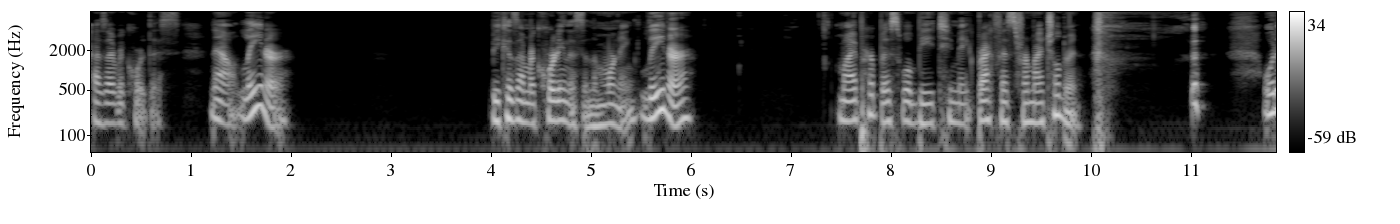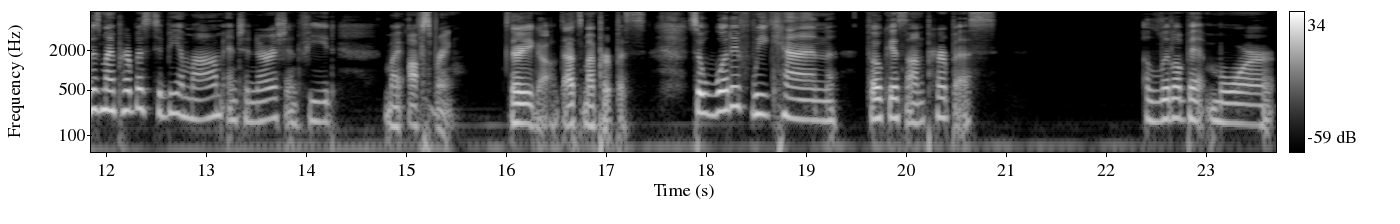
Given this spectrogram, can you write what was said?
as I record this. Now, later, because I'm recording this in the morning, later, my purpose will be to make breakfast for my children. what is my purpose? To be a mom and to nourish and feed my offspring. There you go. That's my purpose. So, what if we can focus on purpose a little bit more?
